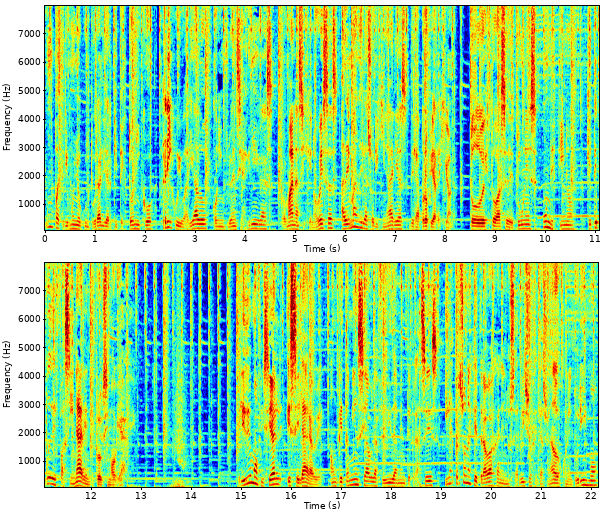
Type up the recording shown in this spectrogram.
un patrimonio cultural y arquitectónico rico y variado con influencias griegas, romanas y genovesas, además de las originarias de la propia región. Todo esto hace de Túnez un destino que te puede fascinar en tu próximo viaje. El idioma oficial es el árabe, aunque también se habla fluidamente francés y las personas que trabajan en los servicios relacionados con el turismo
